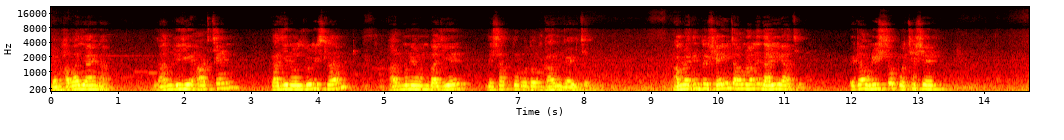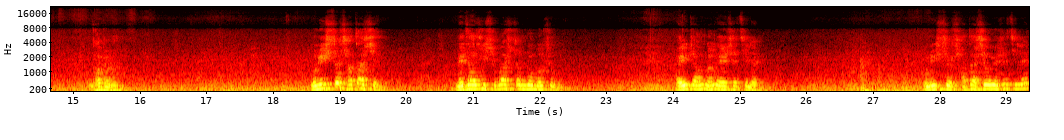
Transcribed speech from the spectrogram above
যা ভাবা যায় না। গান্ধীজি হাঁটছেন কাজী নজরুল ইসলাম হারমোনিয়াম বাজিয়ে দেশাত্মবোধক গান গাইছেন। আমরা কিন্তু সেই টাউন হলে দাঁড়িয়ে আছি। এটা উনিশশো পঁচিশের ঘটনা। উনিশশো সাতাশে নেতাজি সুভাষচন্দ্র বসু এই টাউন হলে এসেছিলেন। উনিশশো সাতাশেও এসেছিলেন,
